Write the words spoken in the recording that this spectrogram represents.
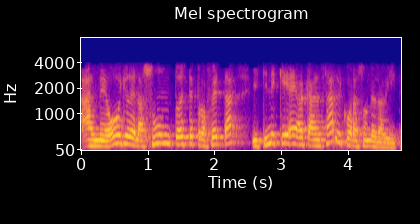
al meollo del asunto este profeta y tiene que alcanzar el corazón de David.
